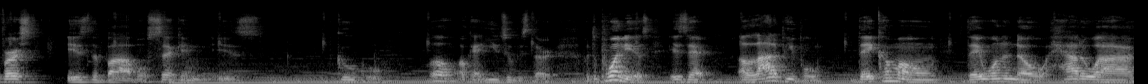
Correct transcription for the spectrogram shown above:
first is the Bible, second is Google. Well, okay, YouTube is third. But the point is, is that a lot of people, they come on, they wanna know how do I,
